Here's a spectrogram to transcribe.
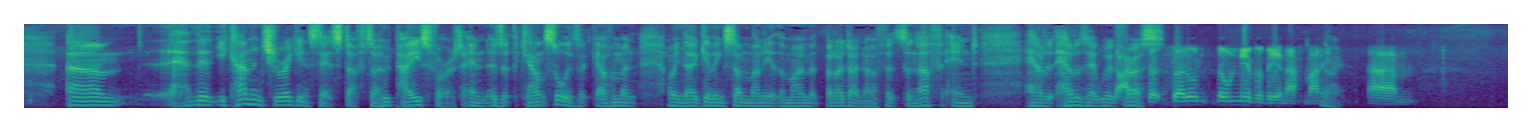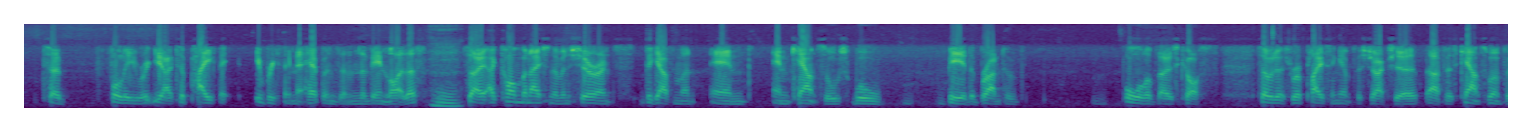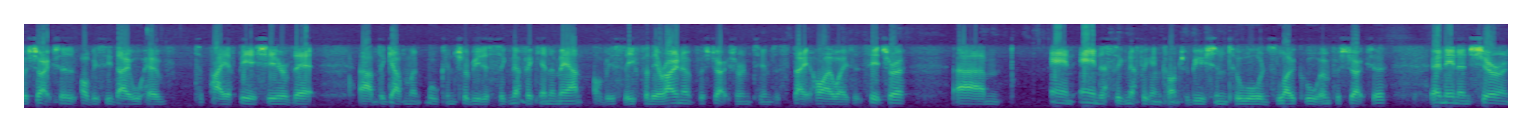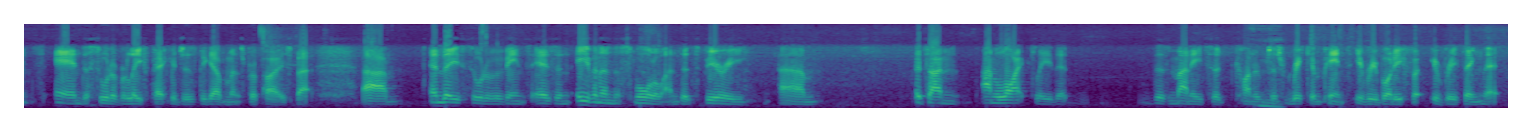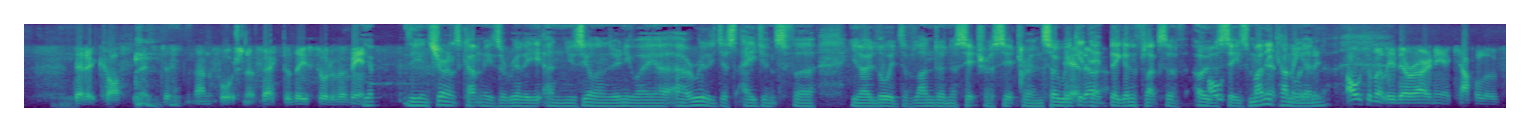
The, you can't insure against that stuff. So who pays for it? And is it the council? Is it government? I mean, they're giving some money at the moment, but I don't know if it's enough. And how do, how does that work No, for us? So, so there'll, there'll never be enough money No. um, to fully, re- you know, to pay for everything that happens in an event like this. Hmm. So a combination of insurance, the government, and and councils will bear the brunt of all of those costs. So it's replacing infrastructure. Uh, if it's council infrastructure, obviously they will have to pay a fair share of that. Uh, the government will contribute a significant amount, obviously, for their own infrastructure in terms of state highways, etc., um, and and a significant contribution towards local infrastructure, and then insurance and the sort of relief packages the government's proposed. But um, in these sort of events, as in even in the smaller ones, it's very um, it's un, unlikely that there's money to kind of just mm. recompense everybody for everything that that it costs. That's mm. just an unfortunate fact of these sort of events. Yep. The insurance companies are really, in New Zealand anyway, are, are really just agents for, you know, Lloyd's of London, etc., etc. And so we Yeah, get that big influx of overseas Ulti- money coming in. Ultimately, there are only a couple of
